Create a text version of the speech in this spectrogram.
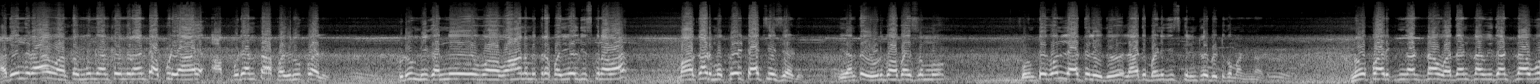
అదేందిరా అంతకుముందు ఎంత ఉందిరా అంటే అప్పుడు అప్పుడంతా పది రూపాయలు. ఇప్పుడు మీకు అన్ని వా- వాహన మిత్ర పదివేలు తీసుకున్నావా? మా కాడ ముప్పై వేలు ట్యాక్స్ చేశాడు. ఇదంతా ఎవడు బాబాయ్ సొమ్ము? కొంటే కొని లేతలేదు లేకపోతే బండి తీసుకెళ్ళి ఇంట్లో పెట్టుకోమంటున్నాడు. నో పార్కింగ్ అంటున్నావు అదంటున్నావు ఇది అంటున్నావు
